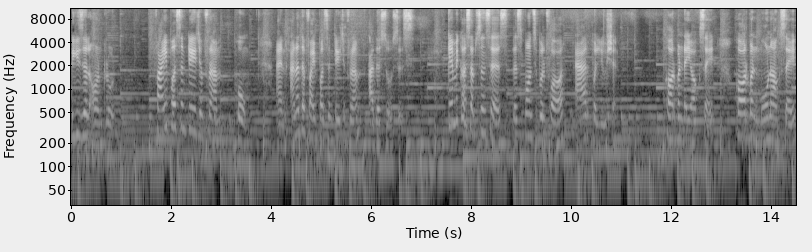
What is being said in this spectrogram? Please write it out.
diesel on road. 5 percentage from home and another 5 percentage from other sources. Chemical substances responsible for air pollution. Carbon dioxide, carbon monoxide,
